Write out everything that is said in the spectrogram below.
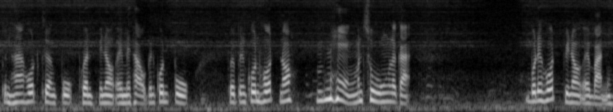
เพิ่นหาฮดเครื่องปลูกเพิ่นพี่น้องเอ้ไม่เท่าเป็นคนปลูก เพิ่นเป็นคนฮดเนาะมันแห้งมันสูงแล้วกะ บได้ฮดพี่น้องเอ้ยบาทนี่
